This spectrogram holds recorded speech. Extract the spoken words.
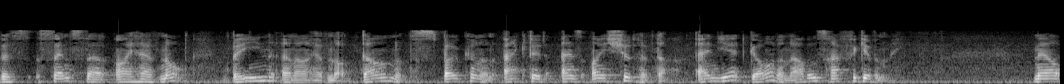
This sense that I have not been and I have not done and spoken and acted as I should have done, and yet God and others have forgiven me. Now,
